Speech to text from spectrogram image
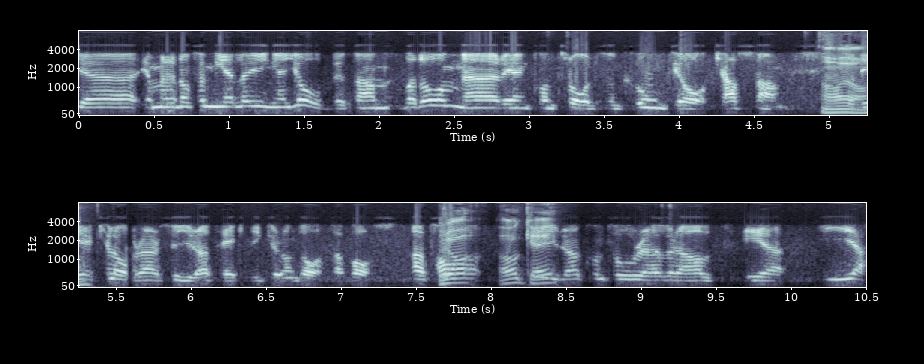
eh, jag menar, de förmedlar ju inga jobb utan vad de är är en kontrollfunktion till a-kassan. Ja, ja. Det klarar fyra tekniker och en databas. Att ha Bra, okej. fyra kontor överallt är ja,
